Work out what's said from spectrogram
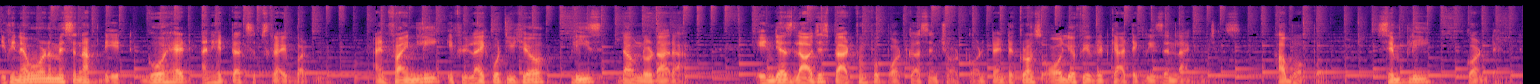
If you never want to miss an update, go ahead and hit that subscribe button. And finally, if you like what you hear, please download our app. India's largest platform for podcasts and short content across all your favorite categories and languages. Hubhopper. Simply content.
